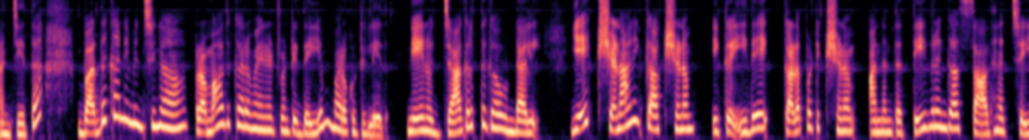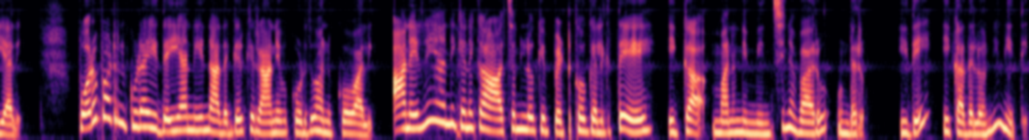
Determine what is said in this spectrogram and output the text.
అంచేత బద్ధకాన్ని మించిన ప్రమాదకరమైనటువంటి దెయ్యం మరొకటి లేదు. నేను జాగ్రత్తగా ఉండాలి. ఏ క్షణానికి ఆ క్షణం? ఇక ఇదే కడపటి క్షణం అన్నంత తీవ్రంగా సాధన చెయ్యాలి. పొరపాటును కూడా ఈ దెయ్యాన్ని నా దగ్గరికి రానివ్వకూడదు అనుకోవాలి. ఆ నిర్ణయాన్ని కనుక ఆచరణలోకి పెట్టుకోగలిగితే ఇక మనని మించిన వారు ఉండరు. ఇదే ఈ కథలోని నీతి.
